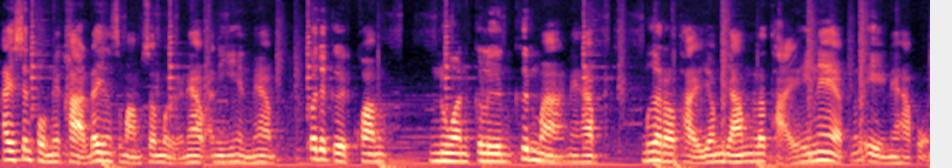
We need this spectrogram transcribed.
ให้เส้นผมเนี่ยขาดได้ยังสม่ำเสมอนะครับ อันนี้เห็นไหมครับ ก็จะเกิดความนวลกลืนขึ้นมานะครับ เมื่อเราไถย้ำๆและไถให้แนบนั่นเองนะครับผม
